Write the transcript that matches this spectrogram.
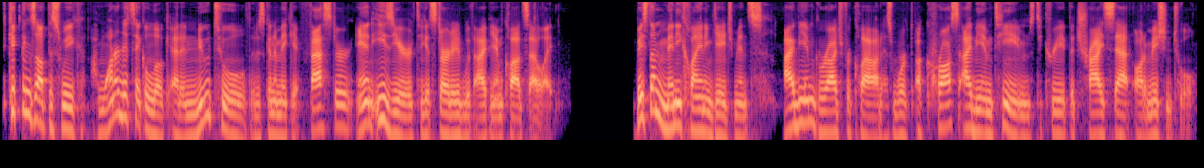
To kick things off this week, I wanted to take a look at a new tool that is going to make it faster and easier to get started with IBM Cloud Satellite. Based on many client engagements, IBM Garage for Cloud has worked across IBM teams to create the TrySat automation tool.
